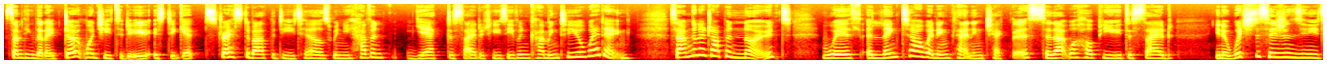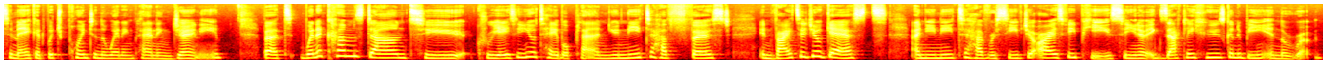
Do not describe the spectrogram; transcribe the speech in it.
Something that I don't want you to do is to get stressed about the details when you haven't yet decided who's even coming to your wedding. So I'm going to drop a note with a link to our wedding planning checklist. So that will help you decide you know which decisions you need to make at which point in the wedding planning journey. But when it comes down to creating your table plan you need to have first invited your guests and you need to have received your RSVPs so you know exactly who's going to be in the room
